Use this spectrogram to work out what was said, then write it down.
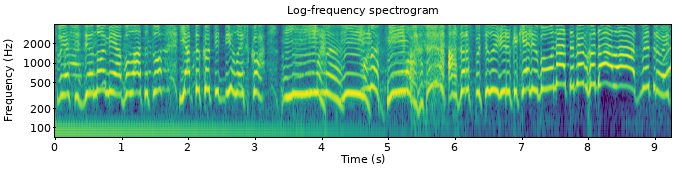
твоя фізіономія була тут, о, я б тако підбігла і тако. «Муа, муа, муа». А зараз поцілую Віру Кекелію, бо вона тебе вгадала, Дмитрович.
